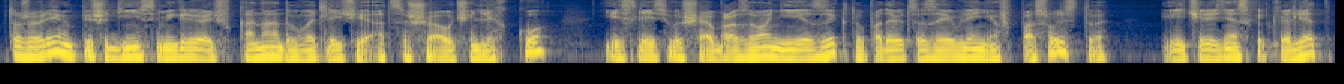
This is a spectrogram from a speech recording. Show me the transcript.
В то же время, пишет Денис, эмигрировать в Канаду, в отличие от США, очень легко. Если есть высшее образование и язык, то подается заявление в посольство – и через несколько лет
